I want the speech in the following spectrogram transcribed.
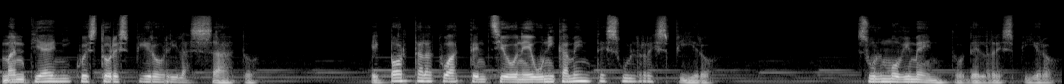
Mantieni questo respiro rilassato e porta la tua attenzione unicamente sul respiro, sul movimento del respiro.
